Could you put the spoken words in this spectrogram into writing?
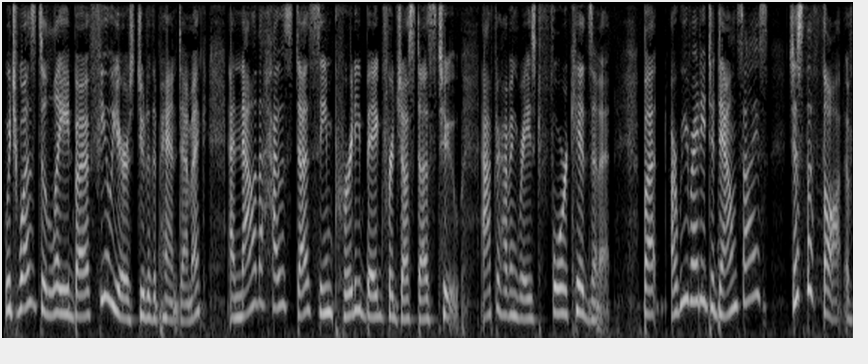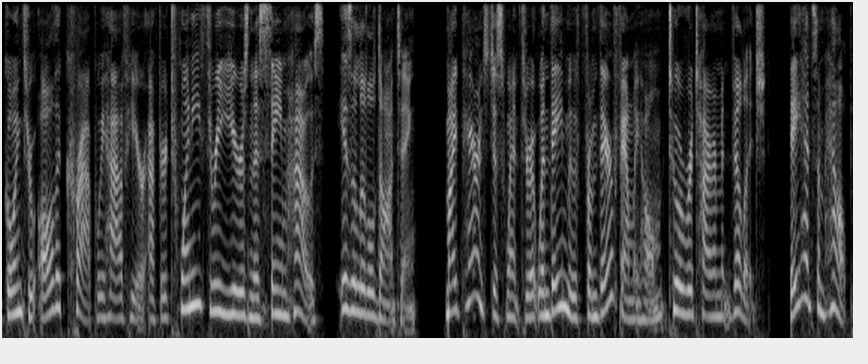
which was delayed by a few years due to the pandemic, and now the house does seem pretty big for just us two, after having raised four kids in it. But are we ready to downsize? Just the thought of going through all the crap we have here after 23 years in the same house is a little daunting. My parents just went through it when they moved from their family home to a retirement village. They had some help,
